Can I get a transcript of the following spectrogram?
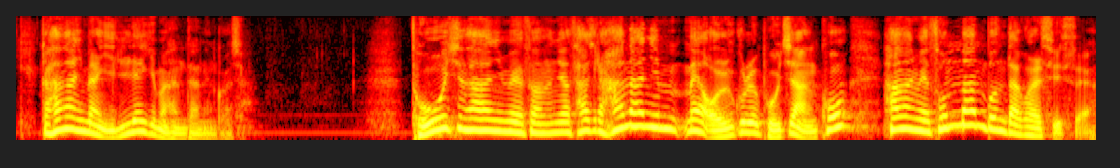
그러니까 하나님이랑 일 얘기만 한다는 거죠. 도우신 하나님에서는요 사실 하나님의 얼굴을 보지 않고 하나님의 손만 본다고 할 수 있어요.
